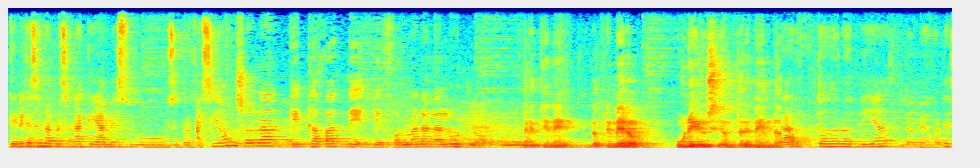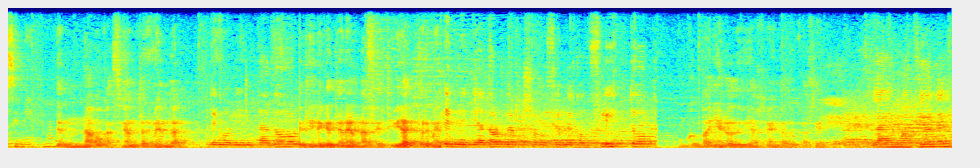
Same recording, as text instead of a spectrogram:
tiene que ser una persona que ame su, su profesión. Persona que es capaz de, de formar al alumno. Que tiene, lo primero, una ilusión tremenda. Dar todos los días lo mejor de sí mismo. Tiene una vocación tremenda. Tengo orientador. Que tiene que tener una afectividad tremenda. El mediador de resolución de conflictos. Un compañero de viaje en la educación. Las emociones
